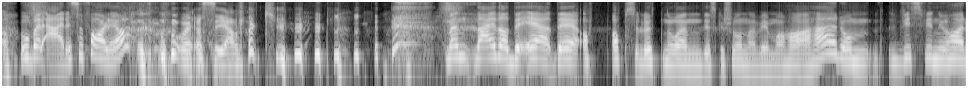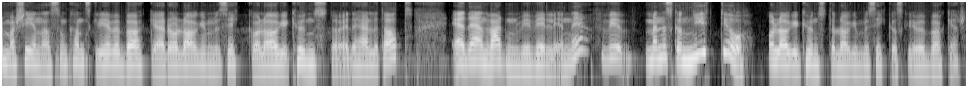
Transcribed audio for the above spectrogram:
Hun bare 'Er det så farlig, ja?' Hun er jo så jævla kul. Men nei da, det er, det er absolutt noen diskusjoner vi må ha her om Hvis vi nå har maskiner som kan skrive bøker og lage musikk og lage kunst og i det hele tatt, er det en verden vi vil inn i? For vi, mennesker nyter jo å lage kunst og lage musikk og skrive bøker.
